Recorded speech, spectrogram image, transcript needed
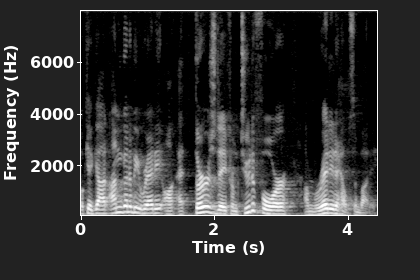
Okay, God, I'm going to be ready on, at Thursday from 2 to 4. I'm ready to help somebody.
